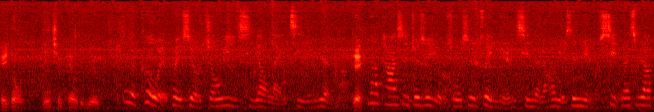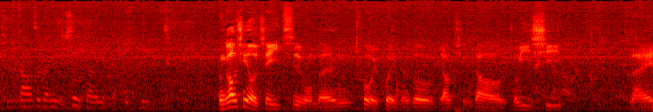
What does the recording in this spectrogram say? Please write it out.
推动年轻朋友的业务。这个客委会是由周易熙要来接任嘛？对。那他是就是有说是最年轻的，然后也是女性，那是不是要提高这个女性阁员的比例？很高兴有这一次我们客委会能够邀请到周易熙来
